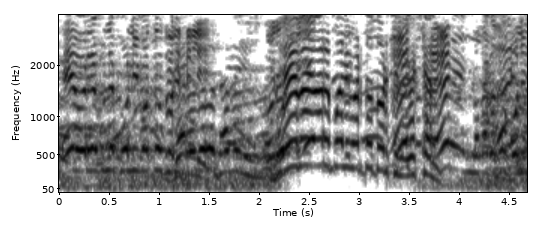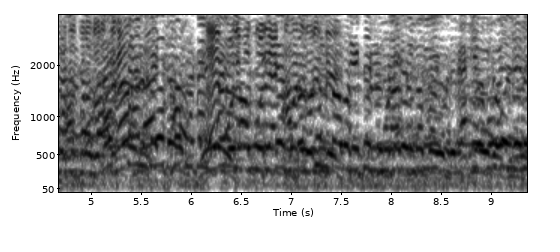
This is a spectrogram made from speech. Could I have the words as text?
এ ভাই ওরা পরিবর্তন ধরেছিল দেখছেন? আমি রসগোল্লার মানে আমি একটা পার্স দিছি দেন, একটাটাই আমি রসগোল্লার মানে। শাহিনের আমি-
